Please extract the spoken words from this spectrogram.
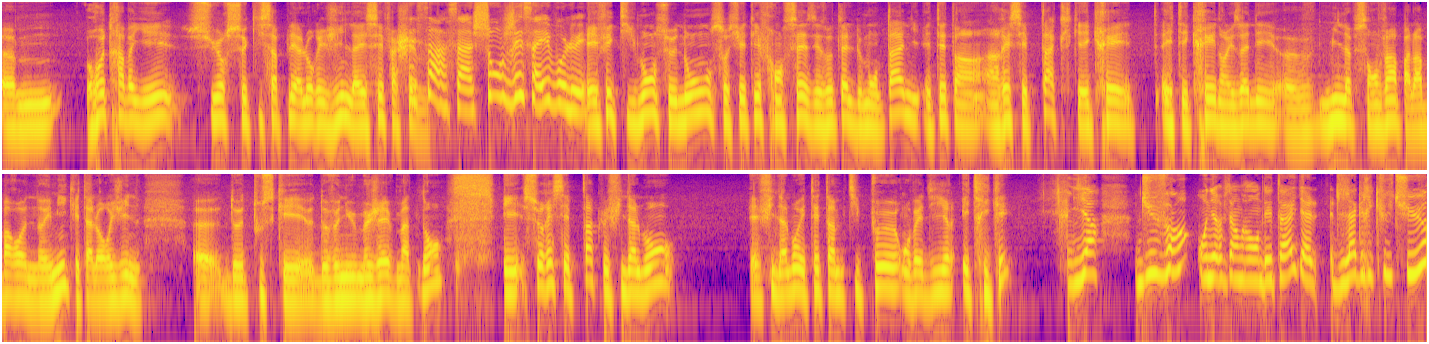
euh, retravaillé sur ce qui s'appelait à l'origine la SFHM. C'est ça, ça a changé, ça a évolué. Et effectivement, ce nom, Société française des hôtels de montagne, était un, réceptacle qui a, été créé dans les années 1920 euh, par la baronne Noémie, qui est à l'origine euh, de tout ce qui est devenu Megève maintenant. Et ce réceptacle, finalement, finalement, était un petit peu, on va dire, étriqué il y a du vin, on y reviendra en détail, il y a de l'agriculture,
